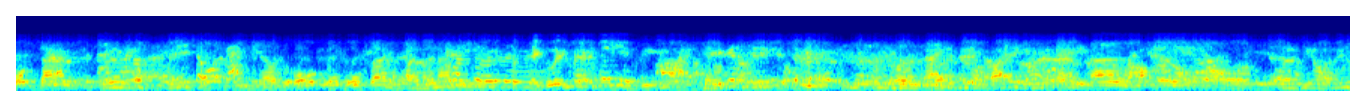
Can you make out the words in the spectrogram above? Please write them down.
old guy. The old guy? You know, the old, old guy. And I'll be the Piglet guy? And I'll be,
